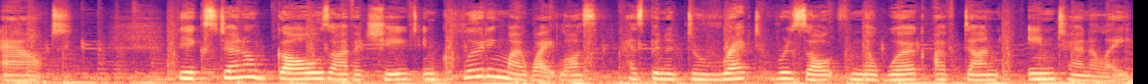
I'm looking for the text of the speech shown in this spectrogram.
out. The external goals I've achieved, including my weight loss, has been a direct result from the work I've done internally.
